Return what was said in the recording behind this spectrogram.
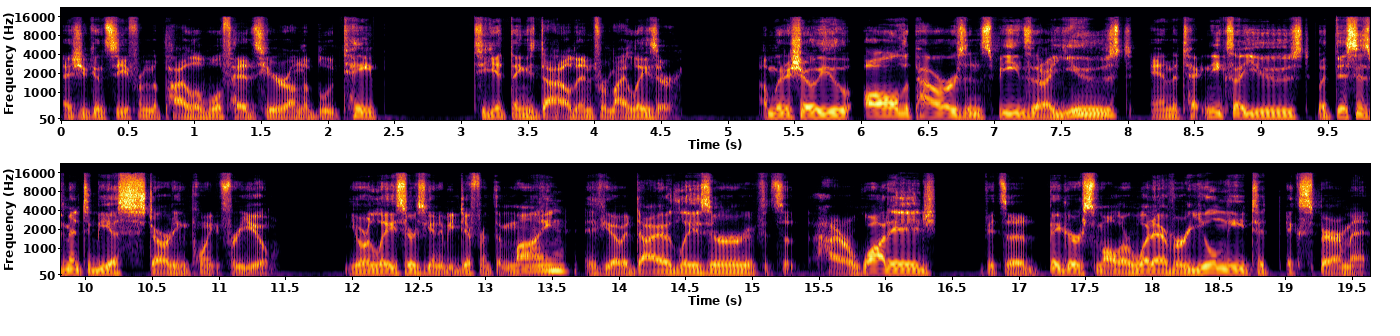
as you can see from the pile of wolf heads here on the blue tape, to get things dialed in for my laser. I'm going to show you all the powers and speeds that I used and the techniques I used, but this is meant to be a starting point for you. Your laser is going to be different than mine. If you have a diode laser, if it's a higher wattage, if it's a bigger, smaller, whatever, you'll need to experiment.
